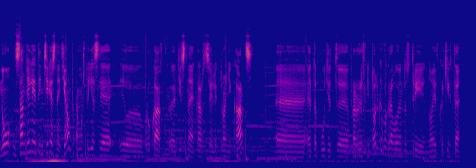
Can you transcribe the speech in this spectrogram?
Ну, на самом деле это интересная тема, потому что если э, в руках э, Disney окажется Electronic Arts, э, это будет э, прорыв не только в игровой индустрии, но и в каких-то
